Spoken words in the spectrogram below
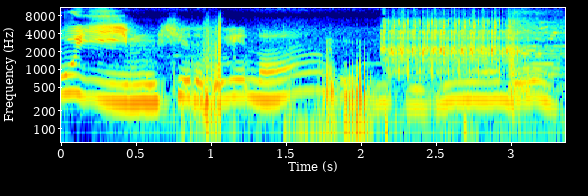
อุ้ยมึงเชียร์แต่กูเห็นะอีกอีกนี่นะเด้อเลย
